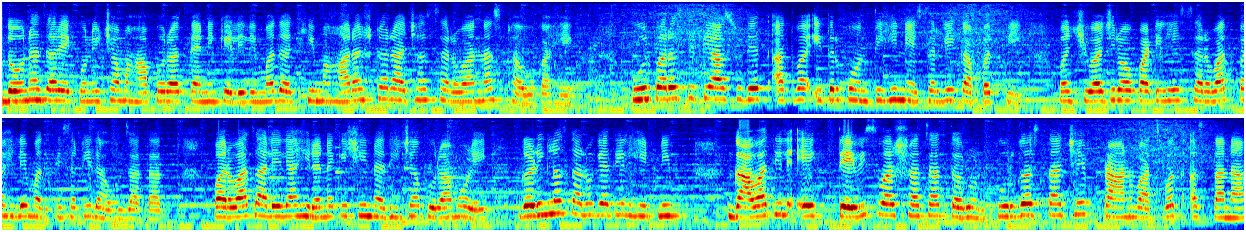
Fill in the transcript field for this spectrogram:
दोन हजार एकोणीसच्या महापुरात त्यांनी केलेली मदत ही महाराष्ट्र राज्यात सर्वांनाच ठाऊक आहे. पूर परिस्थिती असू देत अथवा इतर कोणतीही नैसर्गिक आपत्ती पण शिवाजीराव पाटील हे सर्वात पहिले मदतीसाठी धावून जातात. परवाच आलेल्या हिरण्यकेशी नदीच्या पुरामुळे गडिंग्लज तालुक्यातील हिटणी गावातील एक तेवीस वर्षाचा तरुण पूरग्रस्ताचे प्राण वाचवत असताना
